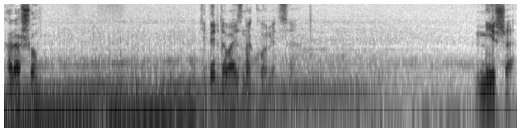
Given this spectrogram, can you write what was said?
Хорошо. Теперь давай знакомиться. Миша.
